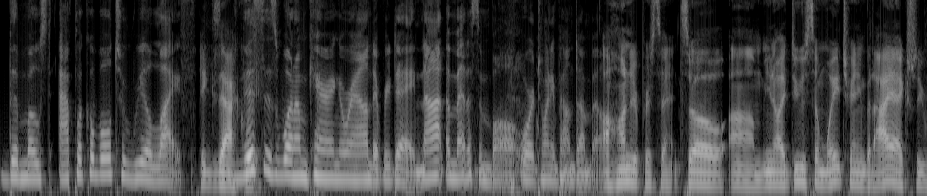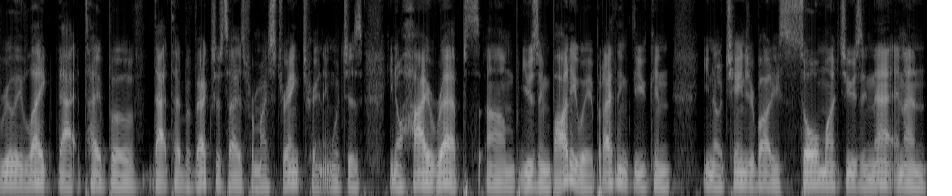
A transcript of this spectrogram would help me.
the most applicable to real life. Exactly. This is what I'm carrying around every day, not a medicine ball or a 20 pound dumbbell. A hundred percent. So, um, you know, I do some weight training, but I actually really like that type of, that type of exercise for my strength training, which is, you know, high reps um, using body weight. But I think that you can, you know, change your body so much using that. And I'm,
